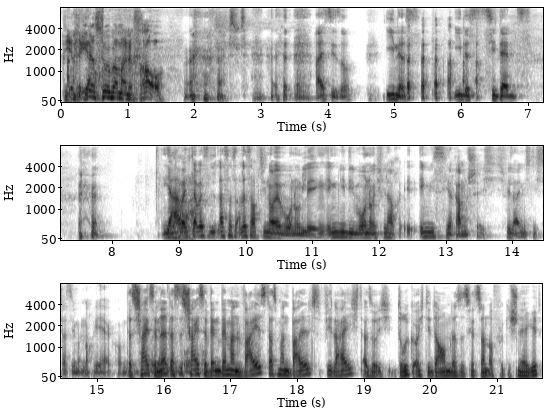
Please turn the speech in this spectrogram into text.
Wie Ach, redest ja. du über meine Frau? heißt sie so? Ines. Ines Zidenz. Ja, ja, aber ich glaube, lass das alles auf die neue Wohnung legen. Irgendwie die Wohnung, ich will auch, irgendwie ist es hier ramschig. Ich will eigentlich nicht, dass jemand noch hierher kommt. Das ist scheiße, ne? Das ist scheiße. Wenn, wenn man weiß, dass man bald vielleicht, also ich drücke euch die Daumen, dass es jetzt dann auch wirklich schnell geht.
